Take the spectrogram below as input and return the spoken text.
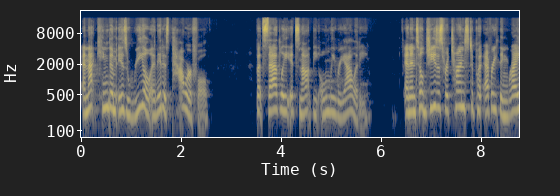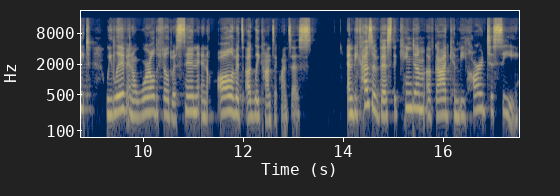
and that kingdom is real and it is powerful. But sadly, it's not the only reality. And until Jesus returns to put everything right, we live in a world filled with sin and all of its ugly consequences. And because of this, the kingdom of God can be hard to see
